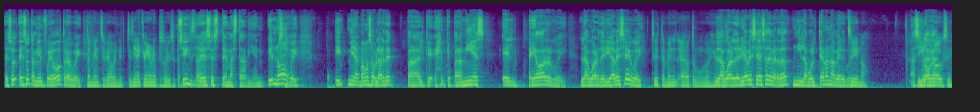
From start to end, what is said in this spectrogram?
Eso, eso también fue otra, güey. También se va a venir. Te tiene que venir un episodio ese Sí, también. está- ese tema está bien. Y no, güey. Y mira, vamos a hablar de para el que, que para mí es el peor, güey. La guardería ABC, güey. Sí, también es ah, otro muy buen ejemplo. La sí. guardería ABC esa de verdad ni la voltearon a ver, güey. Sí, no. Así Y luego, la luego, sí.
